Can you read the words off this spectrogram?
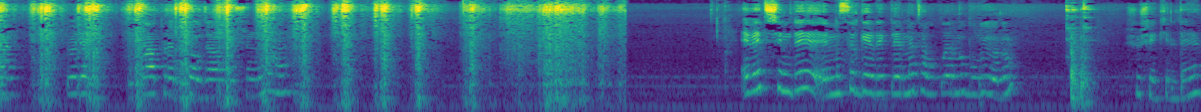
Ben böyle daha pratik olacağını düşündüm ama Evet şimdi e, mısır gevreklerime tavuklarımı buluyorum. Şu şekilde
